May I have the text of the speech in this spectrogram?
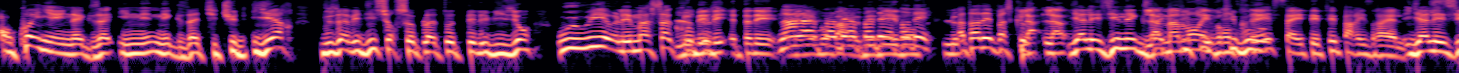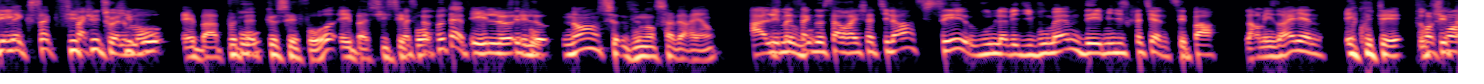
En quoi il y a une, exa- une inexactitude? Hier, vous avez dit sur ce plateau de télévision, oui, oui, euh, les massacres Le de attendez, non, attendez, attendez, attendez, le- attendez, parce que La- la- il y a les la inexactitudes maman qui vous- éventrée, ça a été fait par Israël. il y a les inexactitudes qui vous. Eh ben, peut-être que c'est faux. Eh ben, si c'est Bah, faux. peut-être, non, vous n'en savez rien. Ah, les massacres vous- de Sabra et Shatila, c'est, vous l'avez dit vous-même, des milices chrétiennes. C'est pas l'armée israélienne. Écoutez, Donc, franchement,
